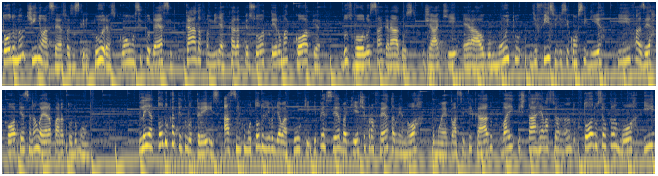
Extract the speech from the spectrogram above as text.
todos não tinham acesso às escrituras como se pudesse cada família, cada pessoa ter uma cópia dos rolos sagrados, já que era algo muito difícil de se conseguir e fazer cópias não era para todo mundo. Leia todo o capítulo 3, assim como todo o livro de Abacuque, e perceba que este profeta menor, como é classificado, vai estar relacionando todo o seu clamor e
